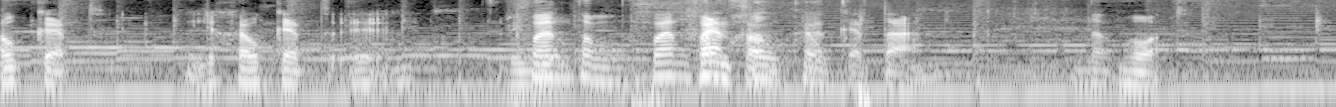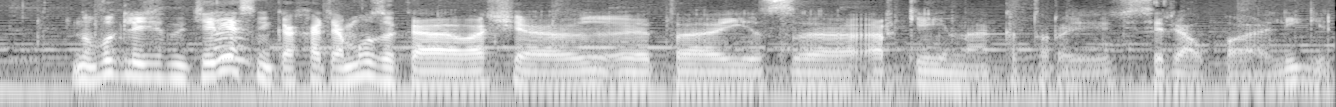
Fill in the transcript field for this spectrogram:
Hellcat или Hellcat. Uh, Phantom, Phantom, Phantom Hellcat. Hellcat, да. да. Вот. Ну, выглядит интересненько, хотя музыка вообще э, это из э, Аркейна, который сериал по Лиге.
